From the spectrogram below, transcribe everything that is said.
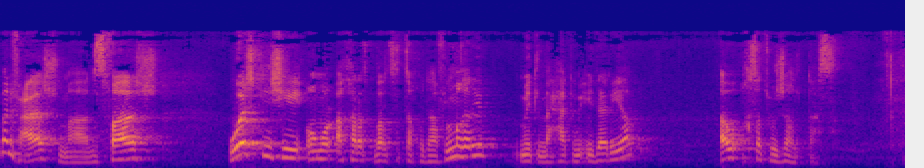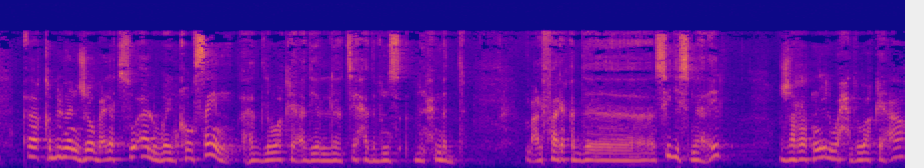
ما نفعاش ما نصفاش. واش كاين شي أمور أخرى تقدر تاخذها في المغرب؟ مثل المحاكم الإدارية أو خصها توجه للطاس. أه، قبل ما نجاوب على السؤال وبين قوسين؟ هذه الواقعة ديال الاتحاد بن حمد مع الفريق سيدي إسماعيل جرتني لواحد الواقعة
